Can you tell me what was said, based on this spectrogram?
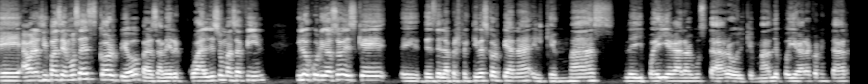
Eh, ahora sí pasemos a Scorpio para saber cuál es su más afín. Y lo curioso es que eh, desde la perspectiva escorpiana, el que más le puede llegar a gustar o el que más le puede llegar a conectar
